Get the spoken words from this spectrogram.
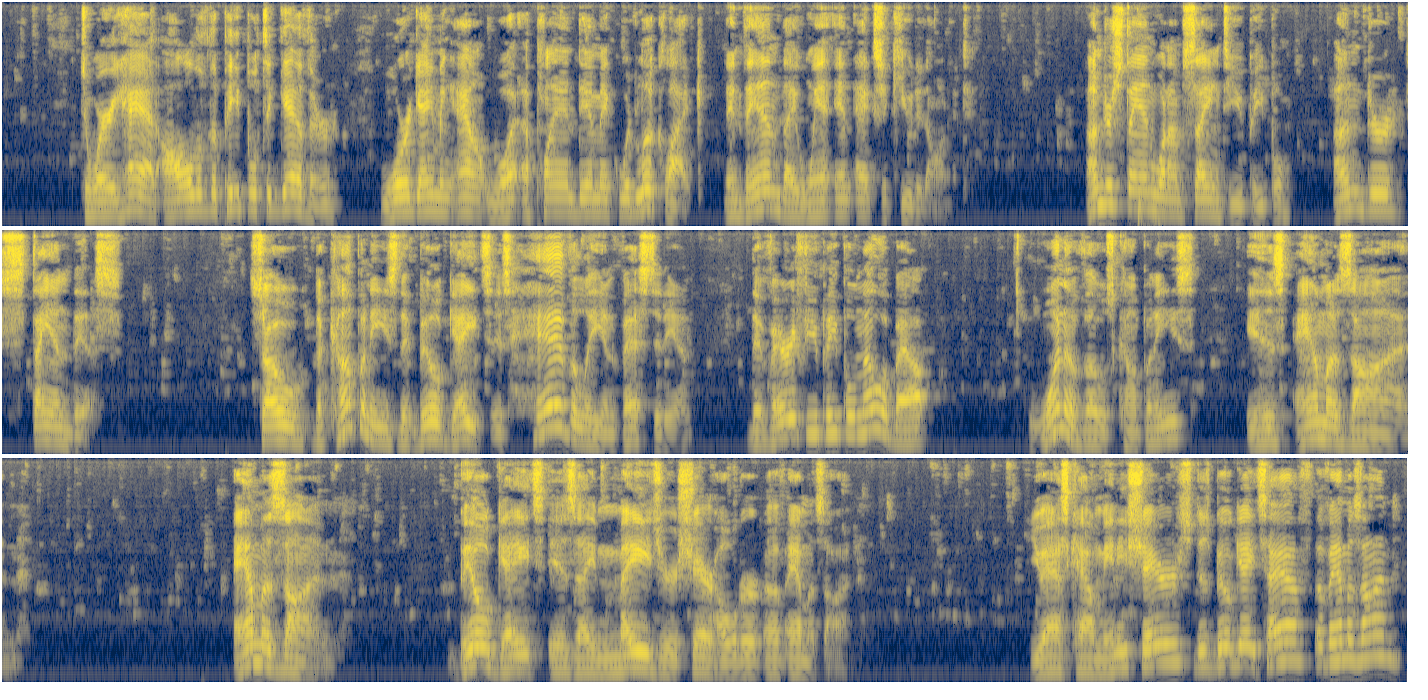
to where he had all of the people together wargaming out what a pandemic would look like. And then they went and executed on it. Understand what I'm saying to you people. Understand this. So the companies that Bill Gates is heavily invested in that very few people know about, one of those companies is Amazon. Amazon. Bill Gates is a major shareholder of Amazon. You ask how many shares does Bill Gates have of Amazon?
